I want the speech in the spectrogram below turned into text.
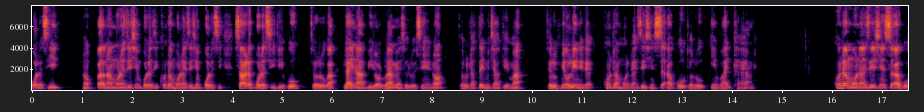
policy နော် partner monetization policy content monetization policy စတဲ့ policy တွေကိုကျွန်တော်တို့ကလိုက်နာပြီးတော့ run မယ်ဆိုလို့ရှိရင်တော့ကျွန်တော်တို့ဒါတိတ်မကြခင်မှာကျွန်တော်တို့မျှော်လင့်နေတဲ့ content monetization setup ကိုကျွန်တော်တို့ invite ခံရမယ် content monetization setup ကို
